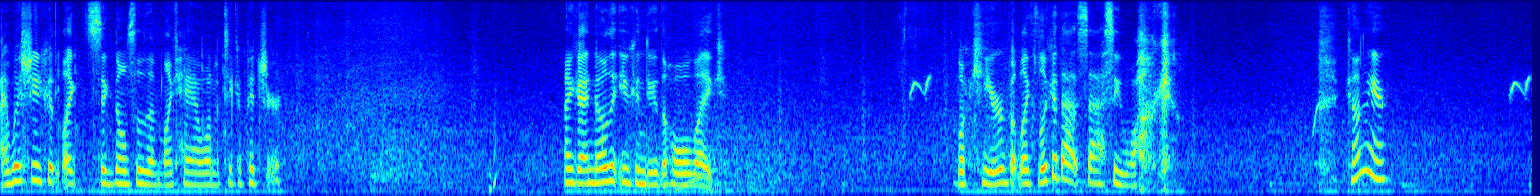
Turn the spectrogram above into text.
I wish you could, like, signal to them, like, hey, I want to take a picture. Like, I know that you can do the whole, like, look here, but, like, look at that sassy walk. Come here. Oh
